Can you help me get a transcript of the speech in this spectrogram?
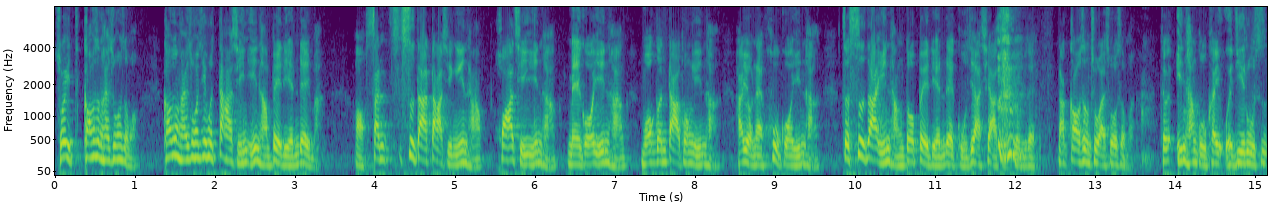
所以高盛还说什么？高盛还说，因为大型银行被连累嘛，哦，三四大大型银行，花旗银行、美国银行、摩根大通银行，还有呢，富国银行。这四大银行都被连累，股价下跌，对不对？那高盛出来说什么？这个银行股可以危机入市，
